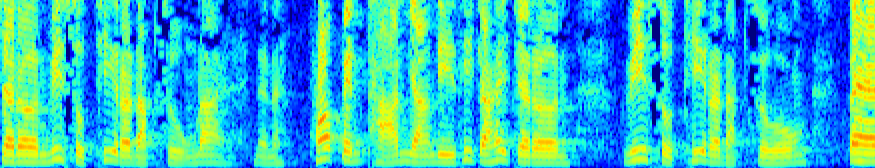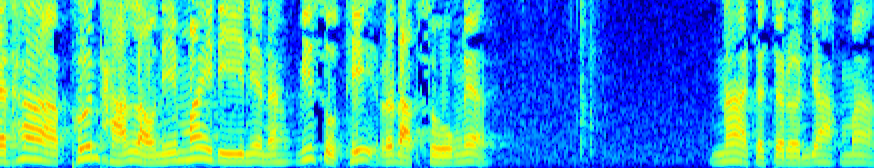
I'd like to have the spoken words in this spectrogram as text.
เจริญวิสุทธิระดับสูงได้เนี่ยนะเพราะเป็นฐานอย่างดีที่จะให้เจริญวิสุทธิระดับสูง แต่ถ้าพื้นฐานเหล่านี้ไม่ดีเนี่ยนะวิสุทธิระดับสูงเนี่ยน่าจะเจริญยากมาก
